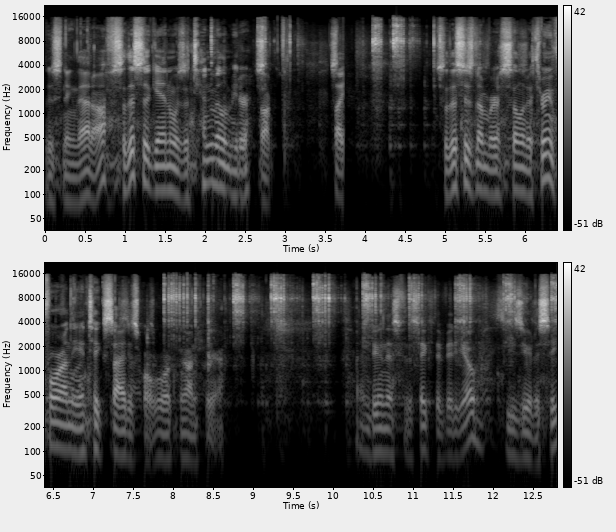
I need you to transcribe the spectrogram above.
loosening that off. So this again was a 10 millimeter. So this is number cylinder 3 and 4 on the intake side is what we're working on here. I'm doing this for the sake of the video. It's easier to see.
